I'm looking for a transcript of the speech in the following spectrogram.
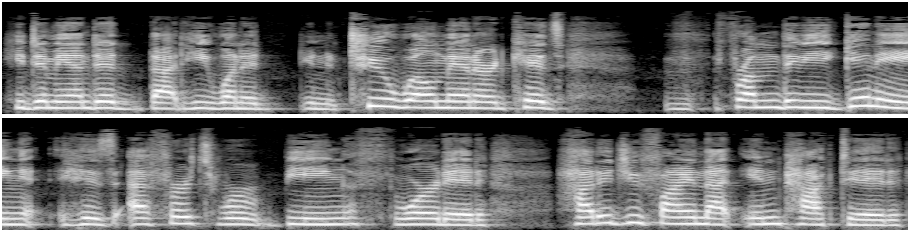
He demanded that he wanted, you know, two well-mannered kids from the beginning, his efforts were being thwarted. How did you find that impacted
